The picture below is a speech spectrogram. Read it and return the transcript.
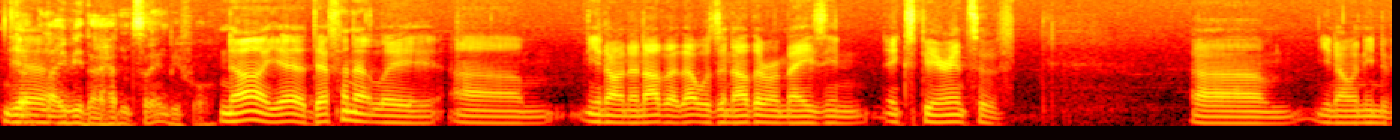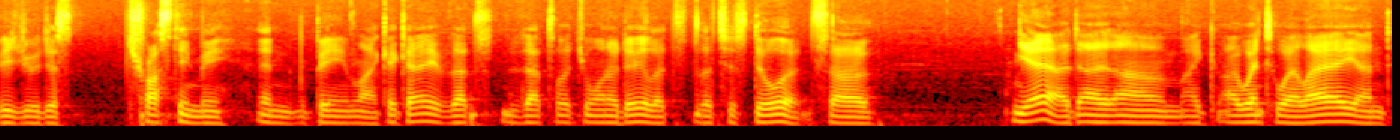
Yeah. that maybe they hadn't seen before. No, yeah, definitely. Um, you know, and another that was another amazing experience of, um, you know, an individual just trusting me and being like, okay, if that's if that's what you want to do, let's let's just do it. So, yeah, I, um, I, I went to LA and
